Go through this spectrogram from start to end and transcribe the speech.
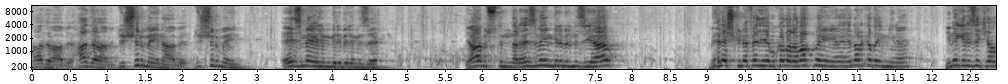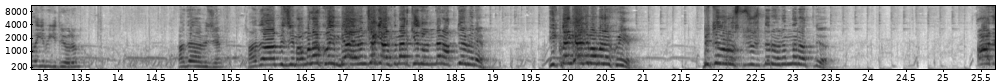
Hadi abi. Hadi abi. Düşürmeyin abi. Düşürmeyin. Ezmeyelim birbirimizi. Ya Müslümler ezmeyin birbirinizi ya. Beleş künefe diye bu kadar abartmayın ya. En arkadayım yine. Yine gerizekalı gibi gidiyorum. Hadi abicim. Hadi abicim amına koyayım ya önce geldim herkes önden atlıyor benim. İlk ben geldim amına koyayım. Bütün orospu çocukları önümden atlıyor. Hadi.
